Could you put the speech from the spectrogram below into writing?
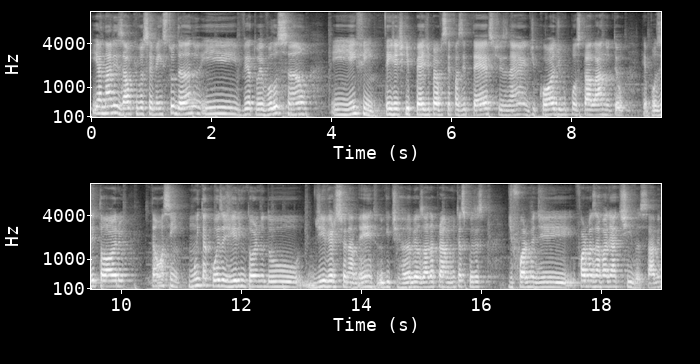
e analisar o que você vem estudando e ver a tua evolução E enfim, tem gente que pede para você fazer testes, né, de código, postar lá no teu repositório. Então, assim, muita coisa gira em torno do de versionamento, do GitHub, é usada para muitas coisas de forma de formas avaliativas, sabe?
